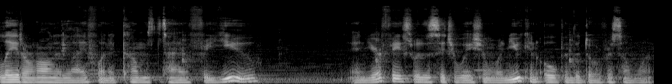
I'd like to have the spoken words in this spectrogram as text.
later on in life, when it comes time for you and you're faced with a situation when you can open the door for someone,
